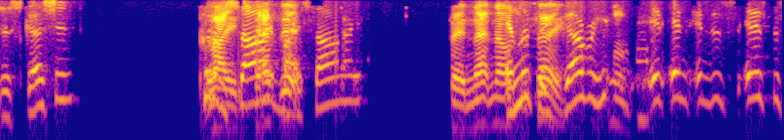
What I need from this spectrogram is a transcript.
discussion? Put Right, them side by it. side Say nothing else and to look say. at government. Mm. It, and, and, this, and it's the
